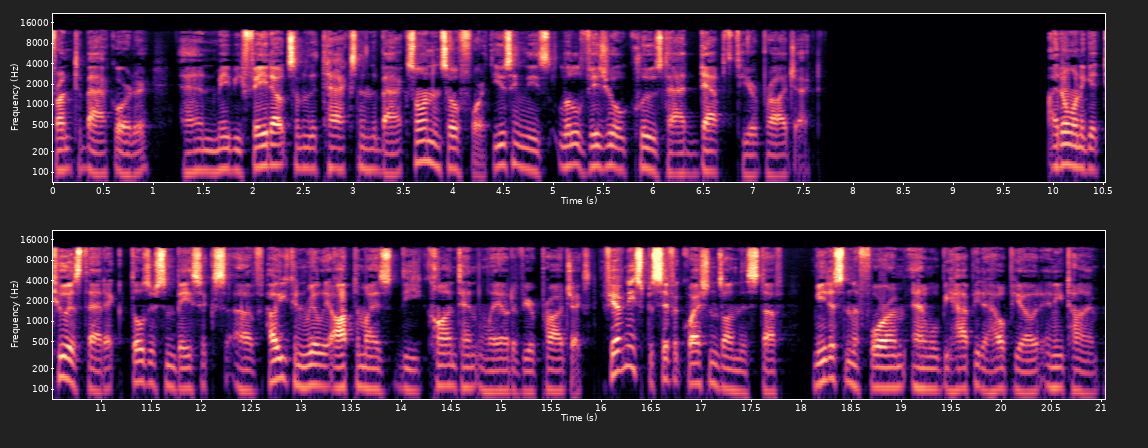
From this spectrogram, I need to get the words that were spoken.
front to back order, and maybe fade out some of the text in the back, so on and so forth, using these little visual clues to add depth to your project. I don't want to get too aesthetic. Those are some basics of how you can really optimize the content and layout of your projects. If you have any specific questions on this stuff, meet us in the forum and we'll be happy to help you out anytime.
